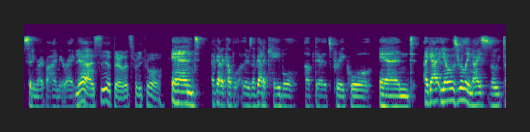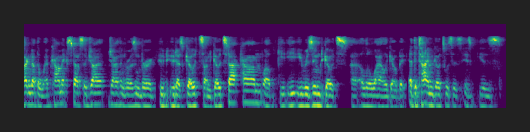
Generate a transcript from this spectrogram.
sitting right behind me right yeah, now. Yeah, I see it there. That's pretty cool. And I've got a couple others. I've got a cable up there that's pretty cool. And I got, you know, it was really nice. So talking about the webcomic stuff. So John, Jonathan Rosenberg, who, who does Goats on goats.com. Well, he, he resumed Goats uh, a little while ago, but at the time Goats was his, his, his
